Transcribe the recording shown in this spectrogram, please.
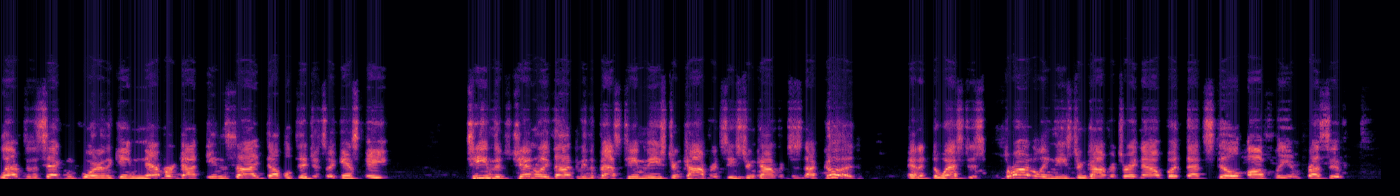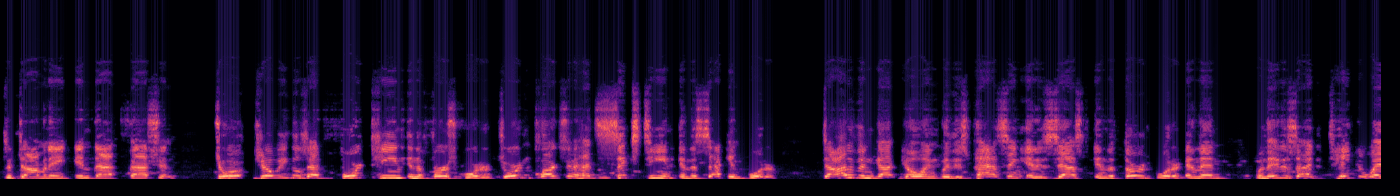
left of the second quarter. The game never got inside double digits against a team that's generally thought to be the best team in the Eastern Conference. The Eastern Conference is not good, and the West is throttling the Eastern Conference right now, but that's still awfully impressive to dominate in that fashion. Joe, Joe Ingles had 14 in the first quarter. Jordan Clarkson had 16 in the second quarter. Donovan got going with his passing and his zest in the third quarter. And then when they decided to take away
